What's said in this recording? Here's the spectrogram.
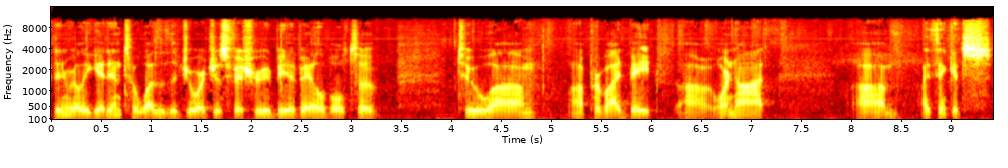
Didn't really get into whether the Georges fishery would be available to, to um, uh, provide bait uh, or not. Um, I think it's,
